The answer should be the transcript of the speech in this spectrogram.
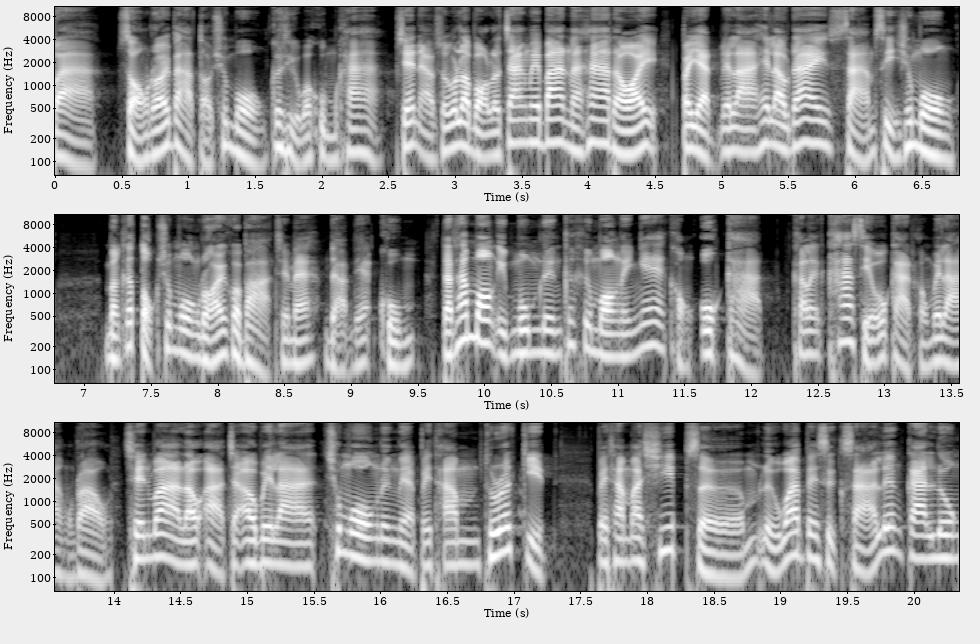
กว่า 200 บาทต่อชั่วโมง ก็ถือว่าคุ้มค่า เช่นอะสมมติเราบอกเราจ้างแม่บ้านมา 500 ประหยัดเวลาให้เราได้ 3-4 ชั่วโมงมันก็ตกชั่วโมงร้อยกว่าบาทใช่ไหมแบบเนี้ยคุ้ม แต่ถ้ามองอีกมุมหนึ่งก็คือมองในแง่ของโอกาส ค่าเสียโอกาสของเวลาของเรา เช่นว่าเราอาจจะเอาเวลาชั่วโมงหนึ่งเนี่ยไปทำธุรกิจ ไปทำอาชีพเสริม หรือว่าไปศึกษาเรื่องการลง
